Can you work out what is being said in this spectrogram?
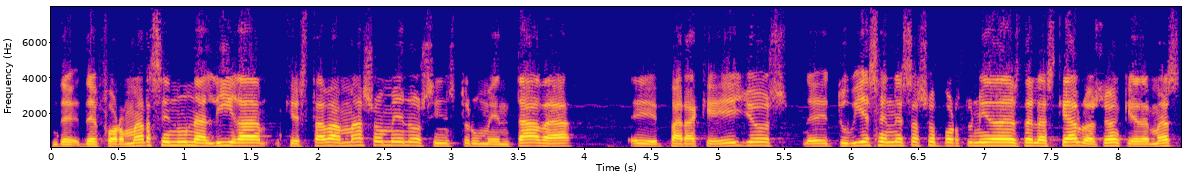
de, de formarse en una liga que estaba más o menos instrumentada eh, para que ellos eh, tuviesen esas oportunidades de las que hablas, Joan, que además,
